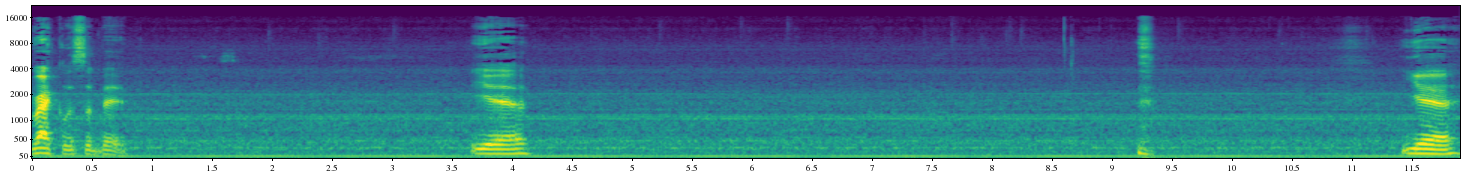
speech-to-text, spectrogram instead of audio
reckless a bit. Yeah. Yeah.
